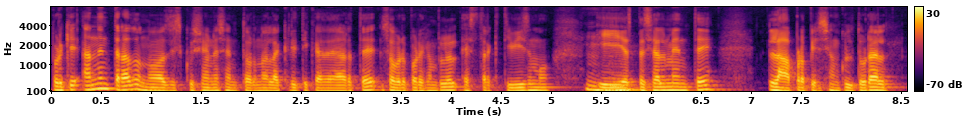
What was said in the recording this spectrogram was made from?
porque han entrado nuevas discusiones en torno a la crítica de arte sobre, por ejemplo, el extractivismo y especialmente la apropiación cultural.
